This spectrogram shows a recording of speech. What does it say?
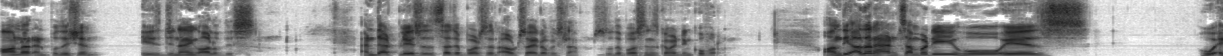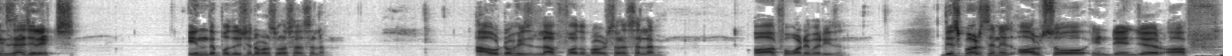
honor and position is denying all of this. And that places such a person outside of Islam. So the person is committing kufr. On the other hand, somebody who is who exaggerates in the position of Rasulullah out of his love for the Prophet or for whatever reason. This person is also in danger of,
